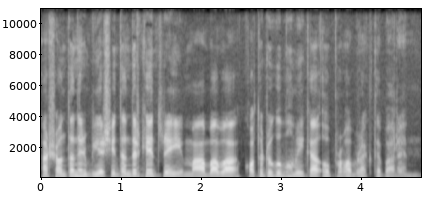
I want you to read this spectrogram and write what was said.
আর সন্তানের বিয়ের সিদ্ধান্তের ক্ষেত্রেই মা বাবা কতটুকু ভূমিকা ও প্রভাব রাখতে পারেন?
